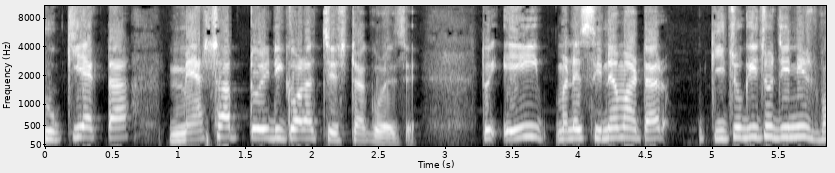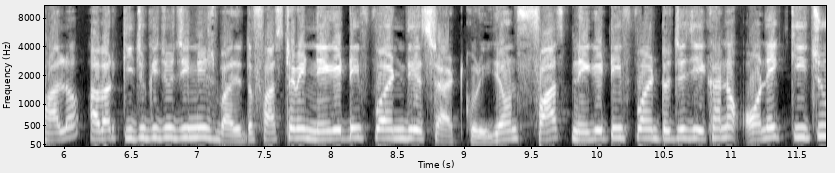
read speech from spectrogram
ঢুকিয়ে একটা ম্যাশ আপ তৈরি করার চেষ্টা করেছে। তো এই মানে সিনেমাটার কিছু কিছু জিনিস ভালো, আবার কিছু কিছু জিনিস বাজে। তো ফার্স্ট আমি নেগেটিভ পয়েন্ট দিয়ে স্টার্ট করি। যেমন ফার্স্ট নেগেটিভ পয়েন্ট হচ্ছে যে এখানে অনেক কিছু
